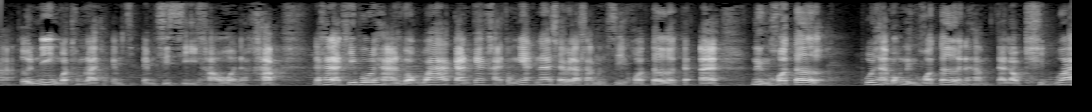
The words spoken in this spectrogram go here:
า earning bottom line ของ MCC เขาอะนะครับ ในขณะที่ผู้บริหารบอกว่าการแก้ไขตรงเนี้ยน่าใช้เวลา 3-4 quarter แต่เออหนึ่ง quarter ผู้บริหารบอก1 quarter นะครับ แต่เราคิดว่า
